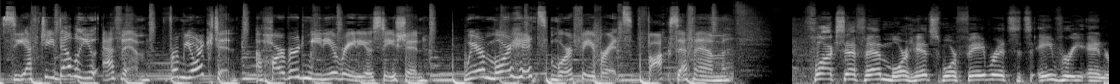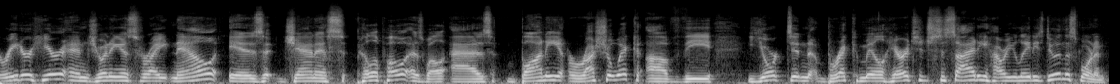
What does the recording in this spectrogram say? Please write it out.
CFGW FM from Yorkton, a Harvard Media radio station. We're more hits, more favorites. Fox FM. Fox FM, more hits, more favorites. It's Avery and Reader here, and joining us right now is Janice Pilipow, as well as Bonnie Rushowick of the Yorkton Brick Mill Heritage Society. How are you ladies doing this morning?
